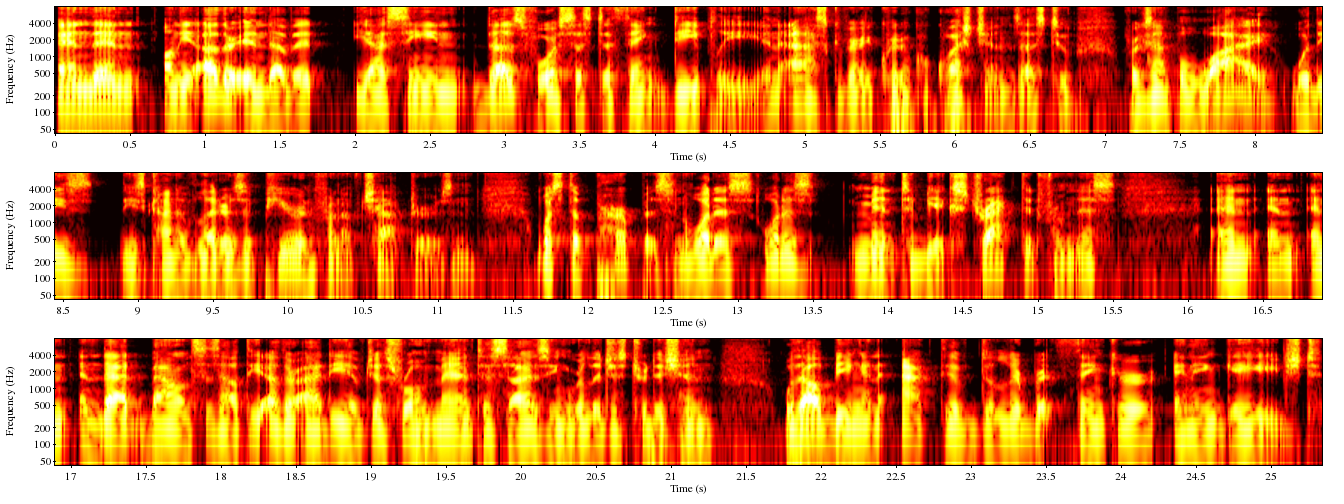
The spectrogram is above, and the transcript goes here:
And then on the other end of it, Yasin does force us to think deeply and ask very critical questions as to, for example, why would these these kind of letters appear in front of chapters, and what's the purpose, and what is what is meant to be extracted from this, and and and and that balances out the other idea of just romanticizing religious tradition without being an active, deliberate thinker and engaged.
